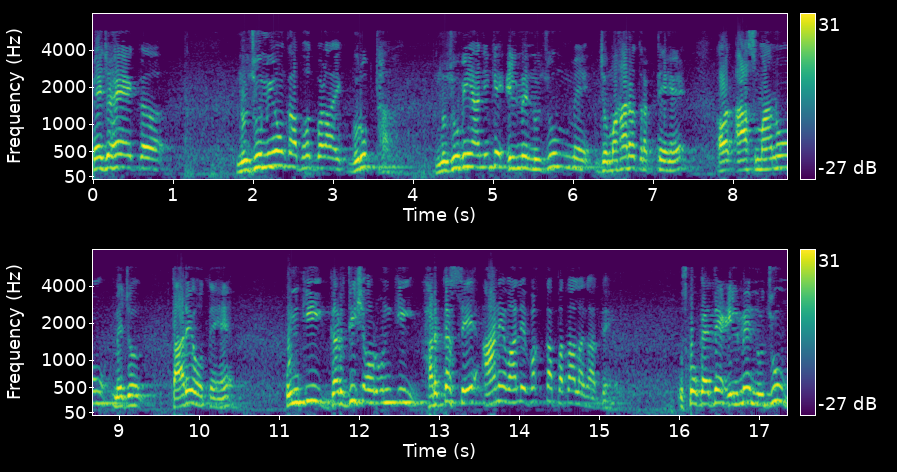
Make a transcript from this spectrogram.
में जो है एक नजूमियों का बहुत बड़ा एक ग्रुप था। नजूमी यानी कि इल्म नजूम में जो महारत रखते हैं और आसमानों में जो तारे होते हैं उनकी गर्दिश और उनकी हरकत से आने वाले वक्त का पता लगाते हैं। उसको कहते हैं इल्म नजूम।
